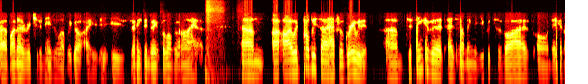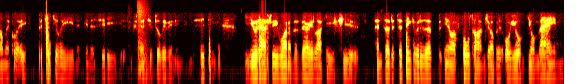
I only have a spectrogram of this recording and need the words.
um, I know Richard, and he's a lovely guy. He, he's and he's been doing it for longer than I have. Um, I, I would probably say I have to agree with him. Um, to think of it as something that you could survive on economically, particularly in, in a city as expensive to live in, in Sydney, you would have to be one of a very lucky few. And so to, to think of it as a you know a full time job or your your main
